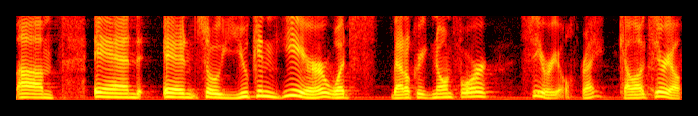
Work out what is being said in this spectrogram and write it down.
Um, and and so you can hear what's Battle Creek known for? Cereal, right? Kellogg cereal.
